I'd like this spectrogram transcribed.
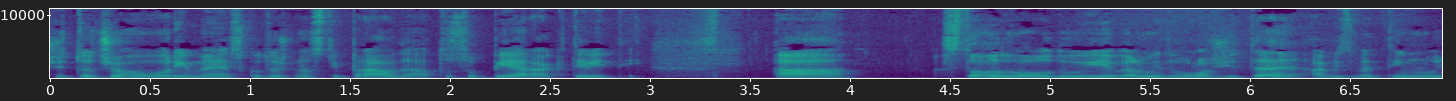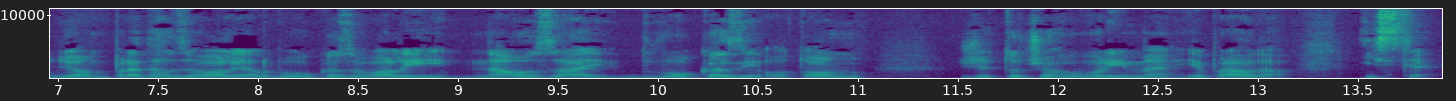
že to, čo hovoríme, je v skutočnosti pravda. A to sú PR aktivity. A z toho dôvodu je veľmi dôležité, aby sme tým ľuďom predhadzovali alebo ukazovali naozaj dôkazy o tom, že to, čo hovoríme, je pravda. Isté,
